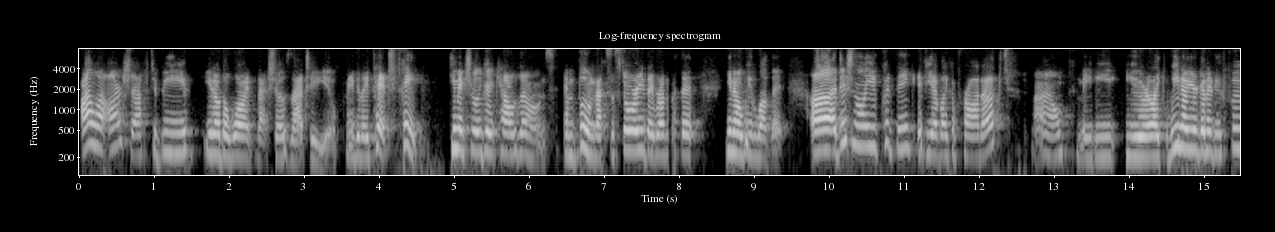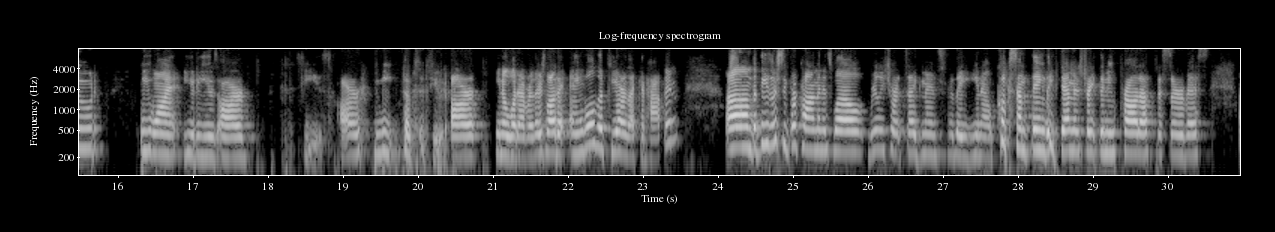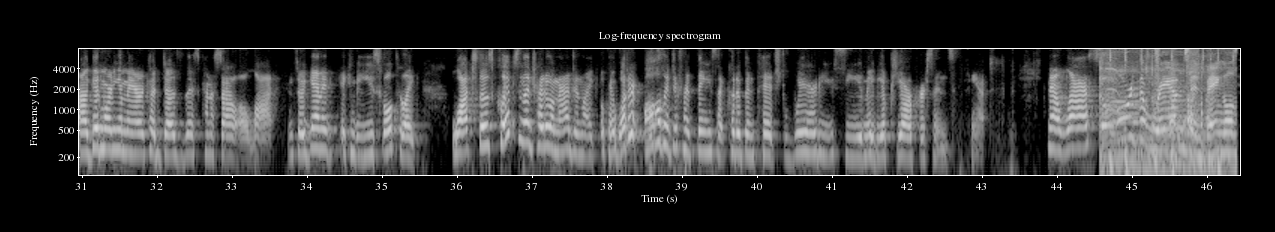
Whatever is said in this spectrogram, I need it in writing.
I want our chef to be, you know, the one that shows that to you. Maybe they pitch, hey, he makes really great calzones, and boom, that's the story. They run with it. You know, we love it. Uh, additionally, you could think if you have like a product, I don't know, maybe you're like, we know you're going to do food. We want you to use our cheese, our meat substitute, our, you know, whatever. There's a lot of angles of PR that could happen. Um, but these are super common as well, really short segments where they, you know, cook something, they demonstrate the new product, the service. Uh, Good Morning America does this kind of style a lot. And so again, it, it can be useful to like watch those clips and then try to imagine like, okay, what are all the different things that could have been pitched? Where do you see maybe a PR person's hand? Now, last before the Rams and Bengals.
